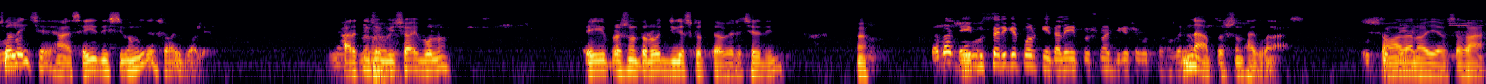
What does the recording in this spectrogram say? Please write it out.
চলেইছে হ্যাঁ সেই দৃষ্টিভঙ্গিতে সবাই বলে। আর কিছু বিষয় বলুন? এই প্রশ্ন তো রোজ জিজ্ঞেস করতে হবে এটা ছেড়ে দিন। হ্যাঁ। একুশ তারিখের পর কি? তাহলে এই প্রশ্ন জিজ্ঞেস করতে হবে না? না প্রশ্ন থাকবে না। সমাধান হয়ে যাবে সব হ্যাঁ।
